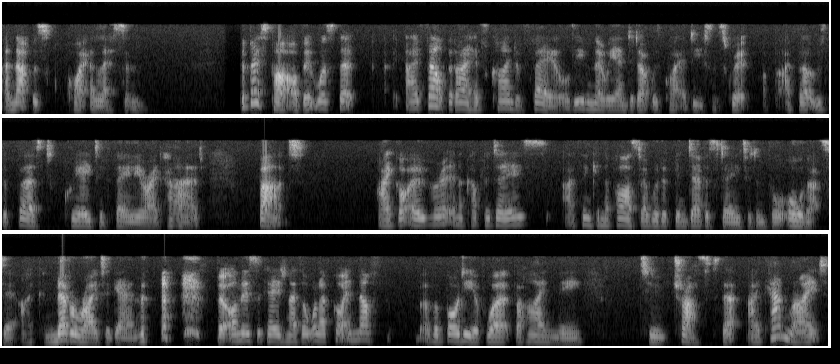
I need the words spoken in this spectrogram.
And that was quite a lesson. The best part of it was that I felt that I had kind of failed, even though we ended up with quite a decent script. I felt it was the first creative failure I'd had, but I got over it in a couple of days. I think in the past I would have been devastated and thought, oh, that's it, I can never write again. but on this occasion, I thought, well, I've got enough of a body of work behind me to trust that I can write.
